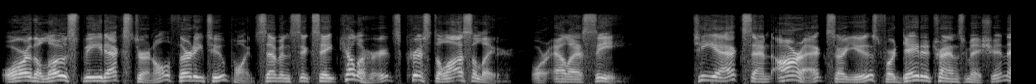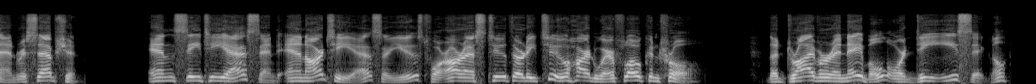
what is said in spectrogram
or the low-speed external 32.768 kHz crystal oscillator, or LSE. TX and RX are used for data transmission and reception. NCTS and NRTS are used for RS-232 hardware flow control. The driver enable or DE signal,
